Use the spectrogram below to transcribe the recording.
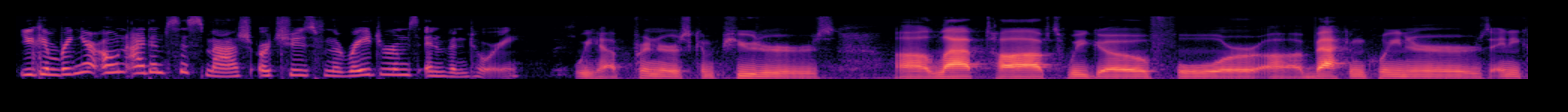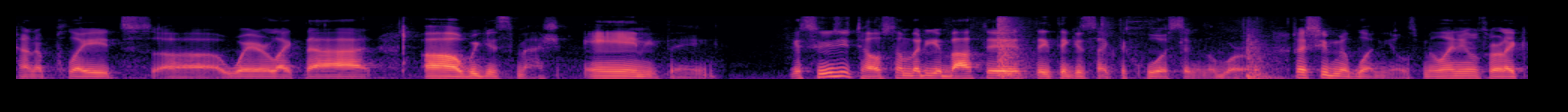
You can bring your own items to Smash or choose from the Rage Room's inventory. We have printers, computers, uh, laptops. We go for uh, vacuum cleaners, any kind of plates, uh, ware like that. Uh, we can smash anything. As soon as you tell somebody about this, they think it's like the coolest thing in the world, especially millennials. Millennials are like,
